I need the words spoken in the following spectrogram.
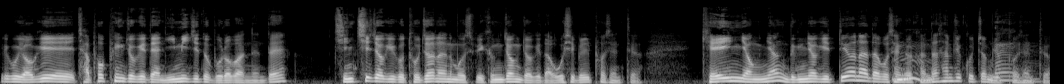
그리고 여기에 자포핑족에 대한 이미지도 물어봤는데 진취적이고 도전하는 모습이 긍정적이다 51%. 개인 역량, 능력이 뛰어나다고 생각한다 음. 39.6%. 네.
